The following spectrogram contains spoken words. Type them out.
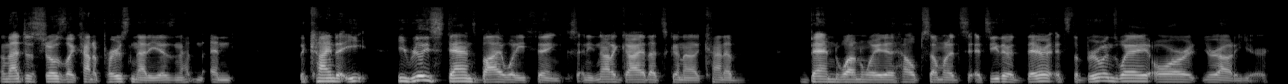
And that just shows like kind of person that he is and and the kind of he he really stands by what he thinks and he's not a guy that's gonna kind of bend one way to help someone. It's it's either there it's the bruins way or you're out of here.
